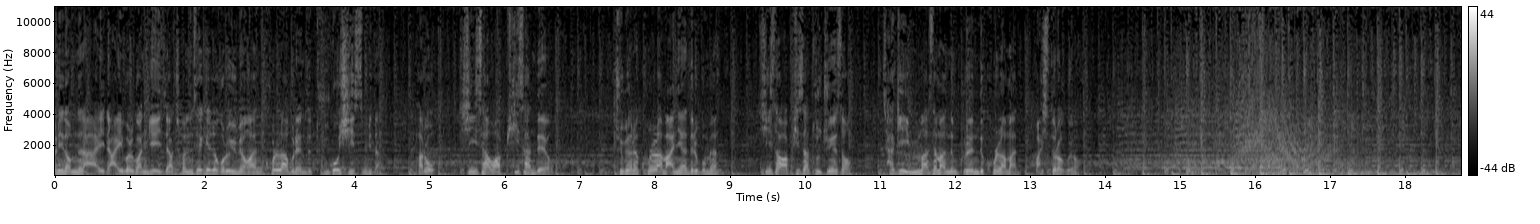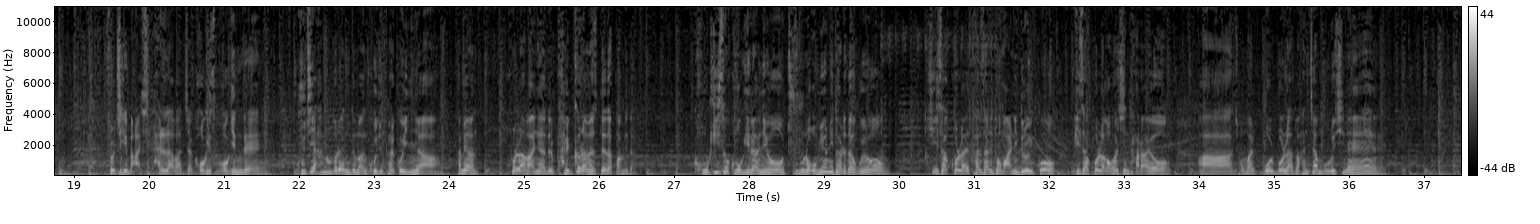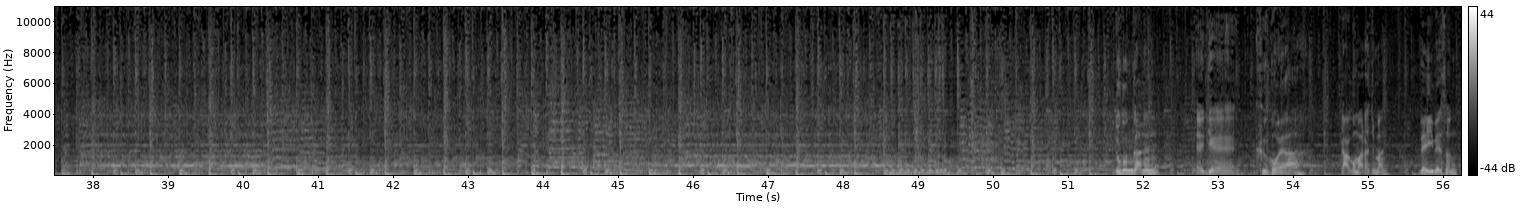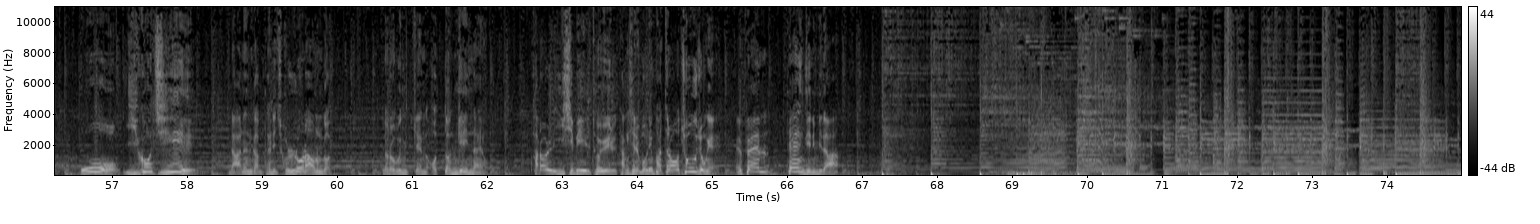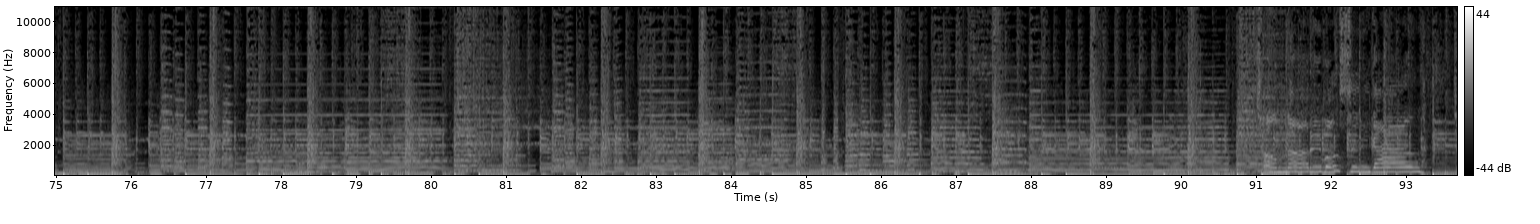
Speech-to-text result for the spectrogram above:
100년이 넘는 아이, 라이벌 관계이자 전 세계적으로 유명한 콜라 브랜드 두 곳이 있습니다. 바로 시사와 피사인데요. 주변에 콜라 마니아들을 보면 시사와 피사 둘 중에서 자기 입맛에 맞는 브랜드 콜라만 마시더라고요. 솔직히 맛이 달라봤자 거기서 거긴데 굳이 한 브랜드만 고집할 거 있냐 하면 콜라 마니아들 발끈하면서 대답합니다. 거기서 거기라니요. 둘은 엄연히 다르다고요. 시사 콜라에 탄산이 더 많이 들어있고 피사 콜라가 훨씬 달아요. 아 정말 뭘 몰라도 한참 모르시네. 누군가는 에게 그거야? 라고 말하지만 내 입에선 오 이거지 라는 감탄이 절로 나오는 것 여러분께는 어떤 게 있나요? 8월 22일 토요일 당신의 모닝 파트너 조우종의 FM 대행진입니다.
